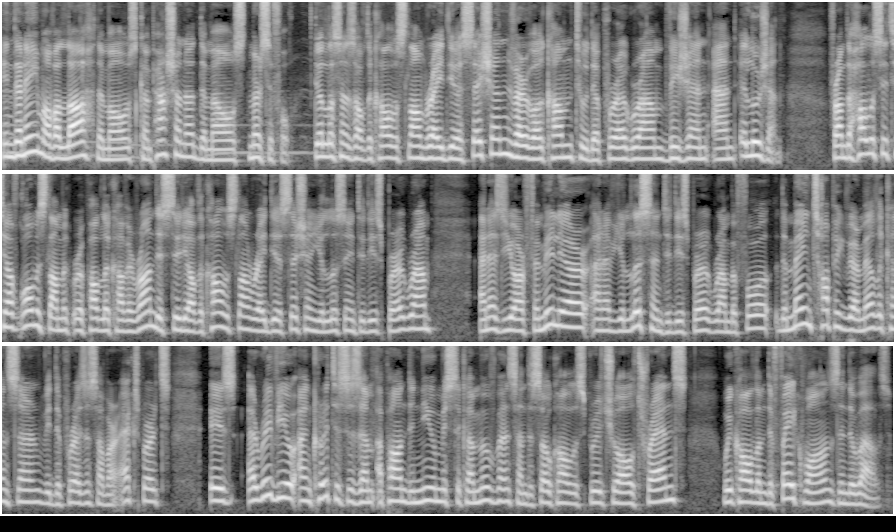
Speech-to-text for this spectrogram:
In the name of Allah, the most compassionate, the most merciful. Dear listeners of the Call of Islam radio session, very welcome to the program Vision and Illusion. From the holy city of Qom, Islamic Republic of Iran, the studio of the Call of Islam radio station, you're listening to this program. And as you are familiar and have you listened to this program before, the main topic we are mainly concerned with the presence of our experts is a review and criticism upon the new mystical movements and the so called spiritual trends. We call them the fake ones in the world.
